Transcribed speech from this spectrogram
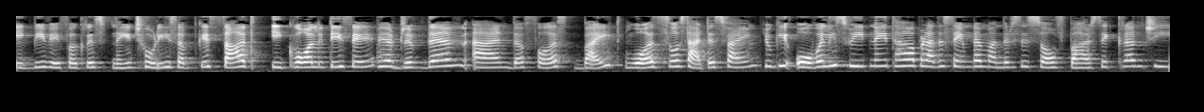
एक भी वेफर क्रिस्प नहीं छोड़ी सबके साथ इक्वालिटी से we have drip them and the first bite was so satisfying क्योंकि ओवरली स्वीट नहीं था but at the same time अंदर से सॉफ्ट बाहर से crunchy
